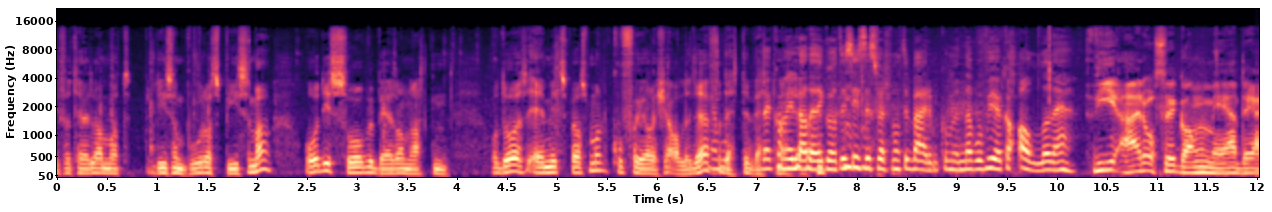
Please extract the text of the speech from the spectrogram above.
De forteller om at de som bor der, spiser mer, og de sover bedre om natten. Og Da er mitt spørsmål hvorfor gjør ikke alle det? For dette vet vi. Da kan vi la det gå til siste spørsmål til Bærum kommune. Hvorfor gjør ikke alle det? Vi er også i gang med det,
